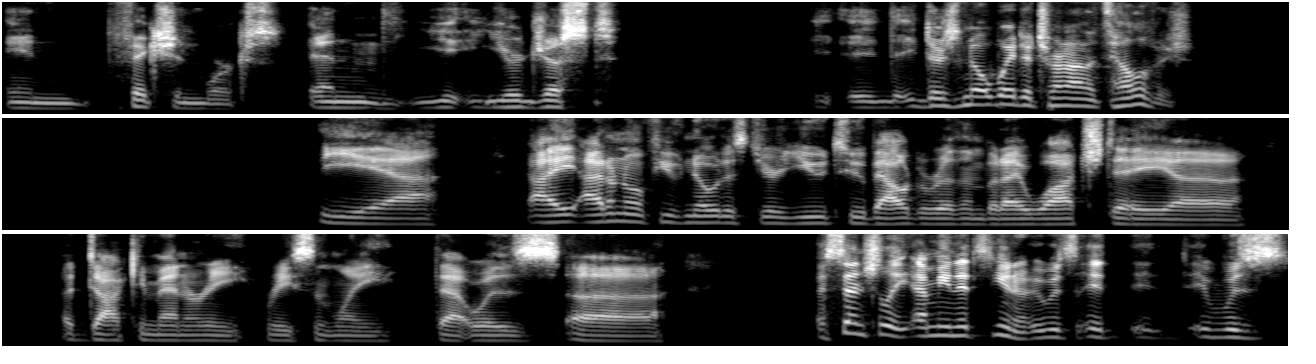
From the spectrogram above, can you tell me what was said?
in fiction works, and y- you're just there's no way to turn on a television. Yeah. I I don't know if you've noticed your YouTube algorithm, but I watched a uh a documentary recently that was uh essentially I mean it's you know it was it it, it was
